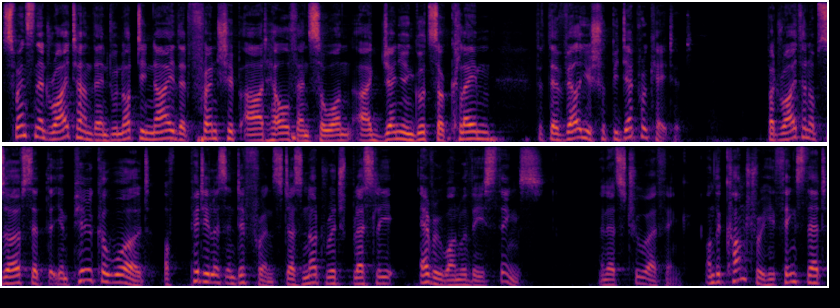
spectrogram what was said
Swenson and Reitan then do not deny that friendship, art, health, and so on are genuine goods or claim that their value should be deprecated. But Reitan observes that the empirical world of pitiless indifference does not rich blessedly everyone with these things. And that's true, I think. On the contrary, he thinks that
